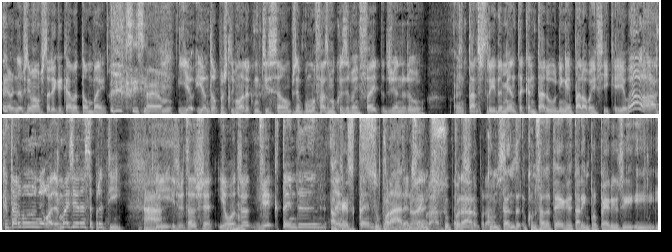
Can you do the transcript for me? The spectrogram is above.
ainda por cima é uma história que acaba tão bem. Sim, sim. Um, e, eu- e então para estimular a competição, por exemplo, uma faz uma coisa bem feita, do género olha, está distraídamente a cantar o Ninguém para o Benfica. E eu, ah, cantar o olha, mais herança para ti. Ah. E, e, a outra vê que tem de tem, Ok, tem- superar, tem de não é? Tem que tem superar, começando, começando até a gritar impropérios e, e- e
